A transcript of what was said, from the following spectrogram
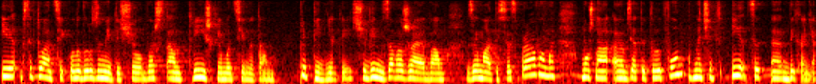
і в ситуації, коли ви розумієте, що ваш стан трішки емоційно там. Припіднятий, що він заважає вам займатися справами, можна е, взяти телефон, значить, і це е, дихання.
